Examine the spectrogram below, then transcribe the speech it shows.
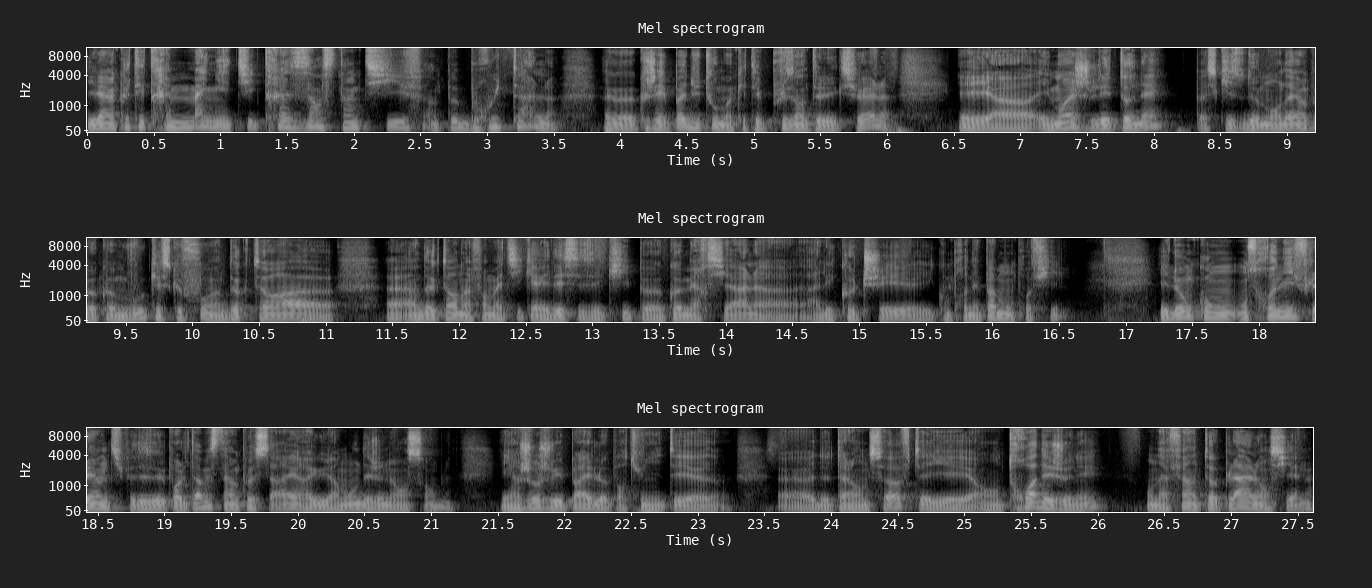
Il a un côté très magnétique, très instinctif, un peu brutal, que j'avais pas du tout, moi, qui était plus intellectuel. Et, et moi, je l'étonnais parce qu'il se demandait un peu comme vous, qu'est-ce que fout un doctorat, euh, un docteur en informatique à aider ses équipes euh, commerciales à, les coacher? Il comprenait pas mon profil. Et donc, on, se reniflait un petit peu, désolé pour le terme, c'était un peu ça, et régulièrement on déjeunait ensemble. Et un jour, je lui ai parlé de l'opportunité euh, de Talentsoft, et en trois déjeuners, on a fait un top là à l'ancienne.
